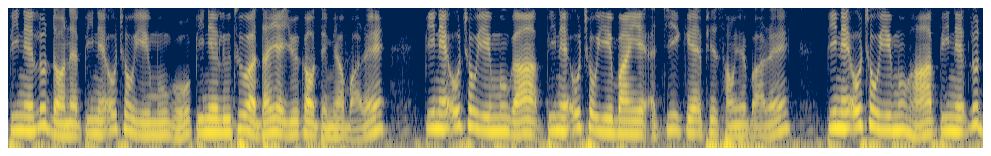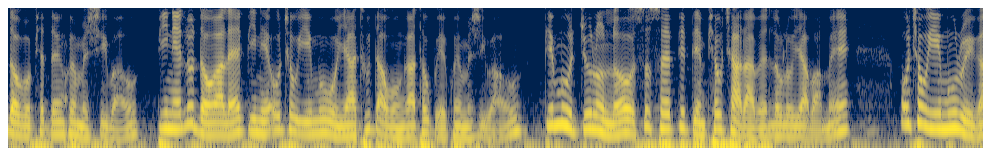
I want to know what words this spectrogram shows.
ပြည်နယ်လွှတ်တော်နဲ့ပြည်နယ်အုပ်ချုပ်ရေးမှူးကိုပြည်နယ်လူထုကတိုက်ရိုက်ရွေးကောက်တင်မြှောက်ပါတယ်ပြည်နယ်အုပ်ချုပ်ရေးမှူးကပြည်နယ်အုပ်ချုပ်ရေးပိုင်းရဲ့အကြီးအကဲအဖြစ်ဆောင်ရွက်ပါတယ်ပြည်နယ်အုပ်ချုပ်ရေးမှူးဟာပြည်နယ်လွှတ်တော်ကိုဖျက်သိမ်းခွင့်မရှိပါဘူးပြည်နယ်လွှတ်တော်ကလည်းပြည်နယ်အုပ်ချုပ်ရေးမှူးကိုရာထူးတာဝန်ကထုတ်ပယ်ခွင့်မရှိပါဘူးပြစ်မှုကျူးလွန်လို့ဆွဆွဲပြစ်တင်ဖြုတ်ချတာပဲလုပ်လို့ရပါမယ်အုပ်ချုပ်ရေးမှူးတွေက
